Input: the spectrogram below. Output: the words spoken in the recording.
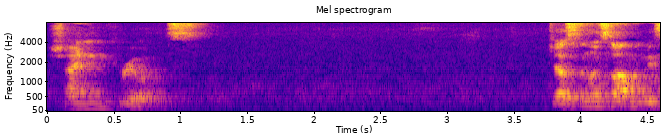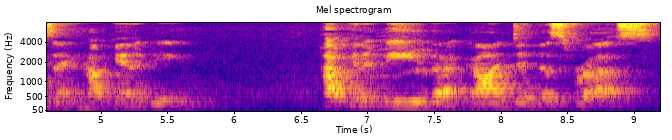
shining through us. Just in the song that we sang, How Can It Be? How can it be that God did this for us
